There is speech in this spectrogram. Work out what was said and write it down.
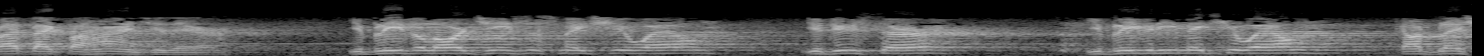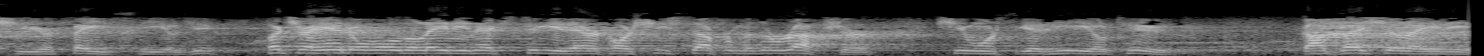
right back behind you there. You believe the Lord Jesus makes you well? You do, sir? You believe that He makes you well? God bless you. Your faith heals you. Put your hand over on the lady next to you there because she's suffering with a rupture. She wants to get healed too. God bless you, lady.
